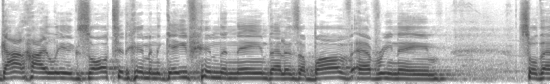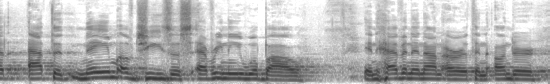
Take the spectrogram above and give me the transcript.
God highly exalted him and gave him the name that is above every name so that at the name of Jesus, every knee will bow in heaven and on earth and under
